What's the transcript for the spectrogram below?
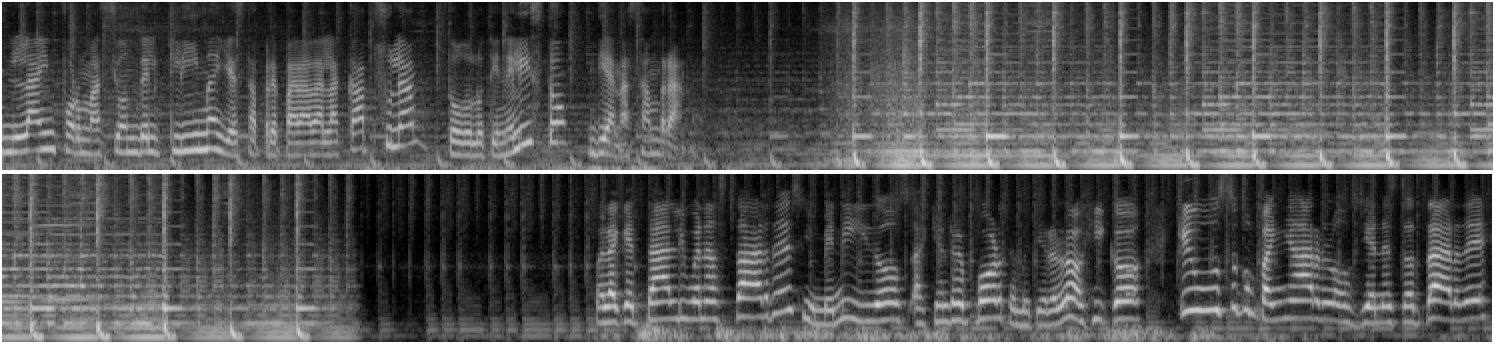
la información del clima. Ya está preparada la cápsula. Todo lo tiene listo. Diana Zambrano. Hola, ¿qué tal y buenas tardes? Bienvenidos aquí al reporte meteorológico. Qué gusto acompañarlos ya en esta tarde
